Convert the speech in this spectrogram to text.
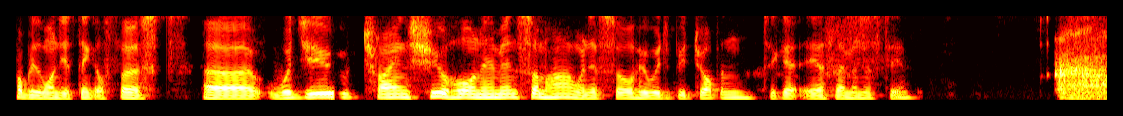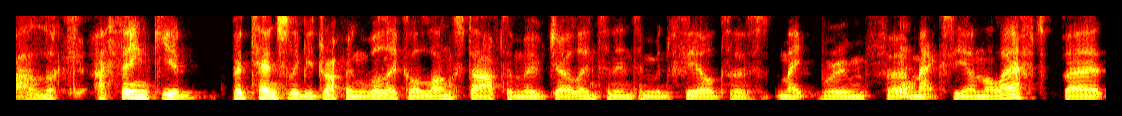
probably the one you'd think of first. Uh, would you try and shoehorn him in somehow? And if so, who would you be dropping to get ASM in this team? Uh, look, I think you'd potentially be dropping Willock or Longstaff to move Joelinton into midfield to make room for yeah. Maxi on the left. But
